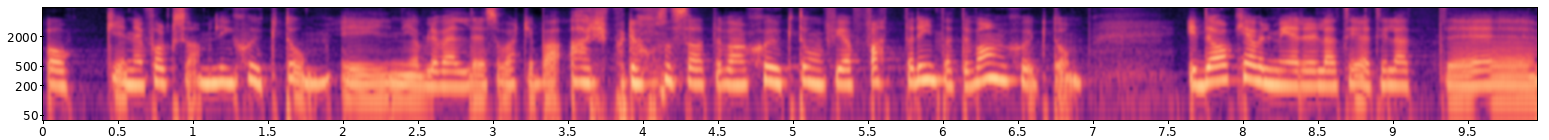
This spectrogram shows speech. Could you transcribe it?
Och när folk sa men det är en sjukdom, när jag blev äldre så var jag bara arg på dem som sa att det var en sjukdom. För jag fattade inte att det var en sjukdom. Idag kan jag väl mer relatera till att, eh,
